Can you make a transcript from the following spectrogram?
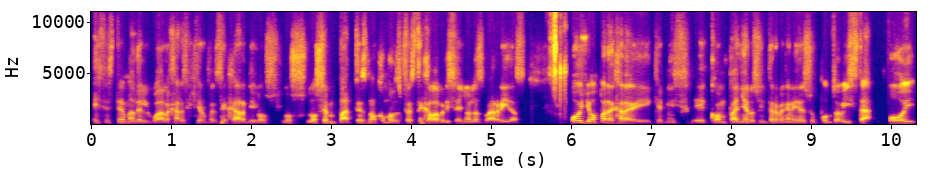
ese es tema del Guadalajara, si quiero festejar los, los, los, empates, ¿no? Como festejaba Briseño en las barridas. Hoy yo, para dejar eh, que mis eh, compañeros intervengan y den su punto de vista, hoy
